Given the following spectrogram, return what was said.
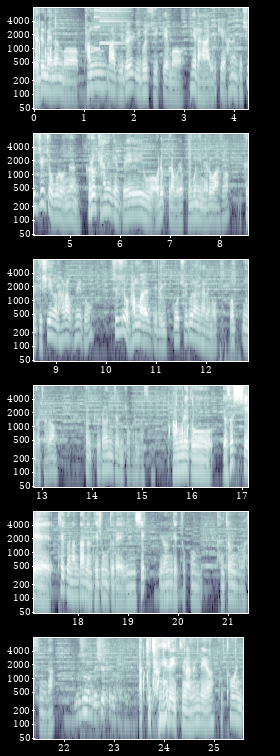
여름에는 뭐 반바지를 입을 수 있게 뭐 해라 이렇게 하는데 실질적으로는 그렇게 하는 게 매우 어렵더라고요. 공군이 내려와서 그렇게 시행을 하라고 해도 실질적으로 반바지를 입고 출근하는 사람은 없, 없는 것처럼 그런, 그런 점이 좀 그런 것 같습니다. 아무래도 6시에 퇴근한다는 대중들의 인식? 이런 게 조금 단점인 것 같습니다. 요즘은 몇 시에 퇴근하세요? 딱히 정해져 있진 않은데요. 보통 한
